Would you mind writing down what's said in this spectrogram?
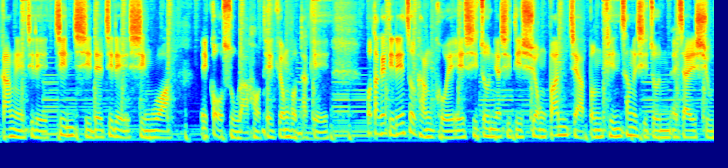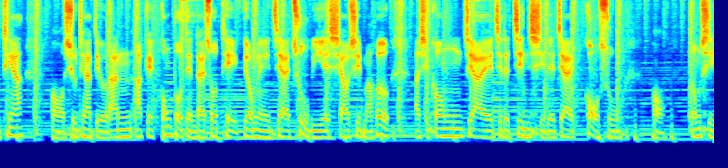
工的这个真实的这个生活。诶，故事啦，吼，提供给大家，我大家伫咧做工课的时阵，也是伫上班食饭轻松的时阵，会使收听，吼，收听到咱阿捷广播电台所提供的这个趣味的消息嘛，好，还是讲这个即个真实的这个故事，吼，拢是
